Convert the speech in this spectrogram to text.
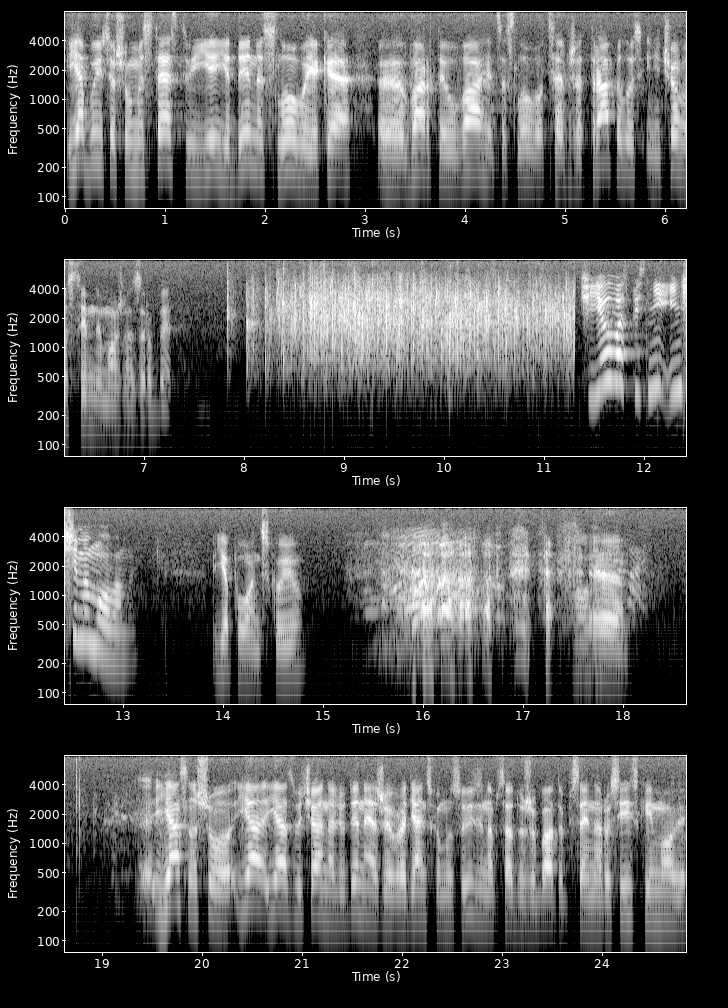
І я боюся, що в мистецтві є єдине слово, яке е, варте уваги, це слово це вже трапилось і нічого з цим не можна зробити. Чи є у вас пісні іншими мовами? Японською. Е, Ясно, що я, я звичайна людина, я жив в Радянському Союзі, написав дуже багато пісень на російській мові.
